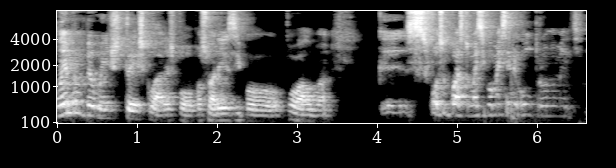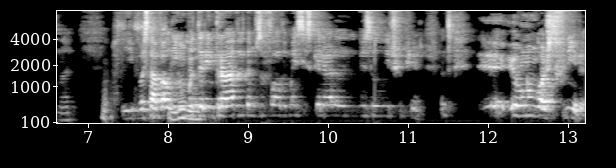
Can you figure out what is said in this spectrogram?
Lembro-me pelo menos de 3 claras para o, para o Soares e para o, para o Alba. Que se fosse um passo do Messi para o Messi era gol, provavelmente. Não é? E bastava ali uma ter entrado e estamos a falar do Messi, se calhar, vencedor da Liga dos Campeões. Portanto, eh, eu não gosto de definir.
